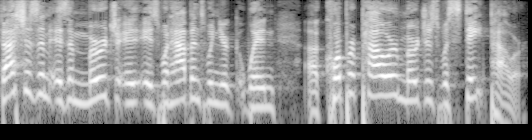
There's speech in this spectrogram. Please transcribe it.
Fascism is a merge, is what happens when you're, when uh, corporate power merges with state power.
